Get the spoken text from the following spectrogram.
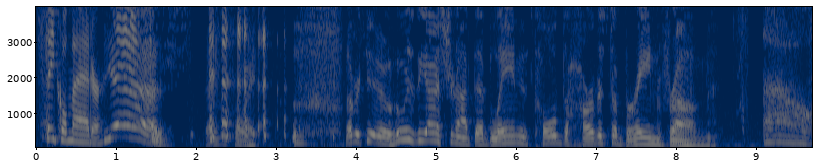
Fecal matter. Yes! There's the point. number two. Who is the astronaut that Blaine is told to harvest a brain from? Oh.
